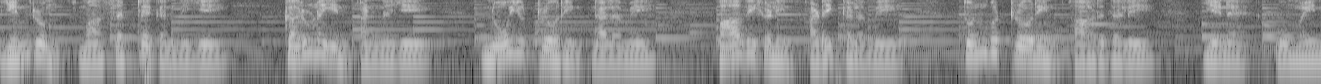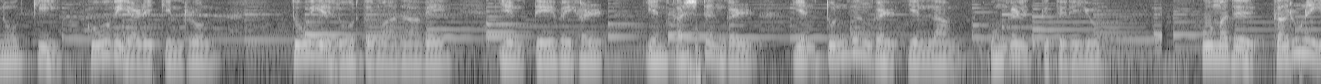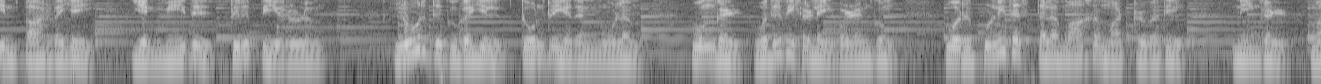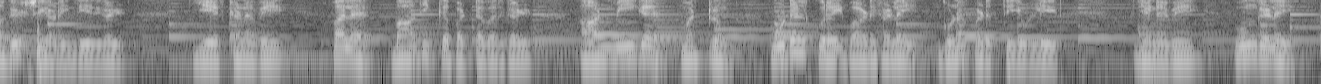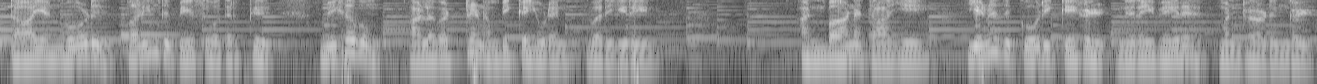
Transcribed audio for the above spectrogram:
என்றும் மாசற்ற கன்னியே கருணையின் அன்னையே நோயுற்றோரின் நலமே பாவிகளின் அடைக்கலமே துன்புற்றோரின் ஆறுதலே என உம்மை நோக்கி கூவி அழைக்கின்றோம். தூய லூர்து மாதாவே என் தேவைகள் என் கஷ்டங்கள் என் துன்பங்கள் எல்லாம் உங்களுக்கு தெரியும். உமது கருணையின் பார்வையை என் மீது திருப்பியருளும் லூர்து குகையில் தோன்றியதன் மூலம் உங்கள் உதவிகளை வழங்கும் ஒரு புனித ஸ்தலமாக மாற்றுவதில் நீங்கள் மகிழ்ச்சி அடைந்தீர்கள். ஏற்கனவே பல பாதிக்கப்பட்டவர்கள் ஆன்மீக மற்றும் உடல் குறைபாடுகளை குணப்படுத்தியுள்ளீர். எனவே உங்களை தாயன்போடு பரிந்து பேசுவதற்கு மிகவும் அளவற்ற நம்பிக்கையுடன் வருகிறேன். அன்பான தாயே எனது கோரிக்கைகள் நிறைவேற மன்றாடுங்கள்.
